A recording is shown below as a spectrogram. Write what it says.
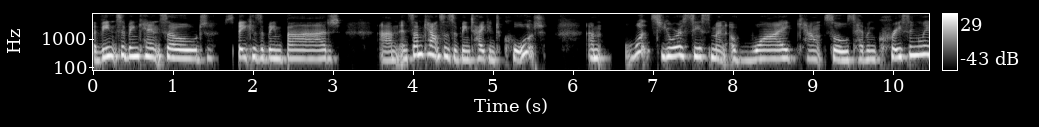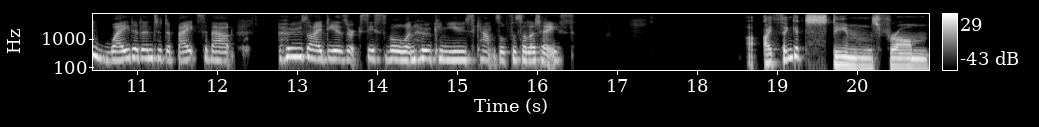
events have been cancelled, speakers have been barred, um, and some councils have been taken to court Um, what's your assessment of why councils have increasingly waded into debates about whose ideas are accessible and who can use council facilities? I think it stems from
